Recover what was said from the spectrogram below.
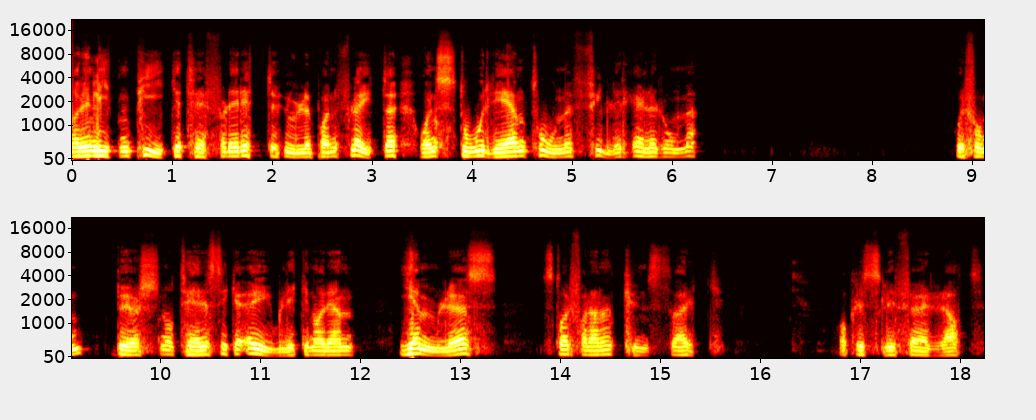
når en liten pike treffer det rette hullet på en fløyte, og en stor, ren tone fyller hele rommet? Hvorfor børsnoteres ikke øyeblikket når en hjemløs står foran et kunstverk og plutselig føler at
